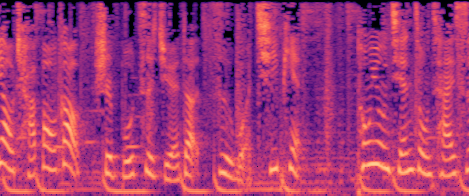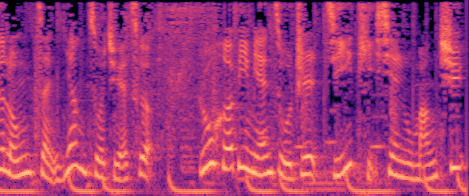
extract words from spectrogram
调查报告是不自觉的自我欺骗？通用前总裁斯隆怎样做决策？如何避免组织集体陷入盲区？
